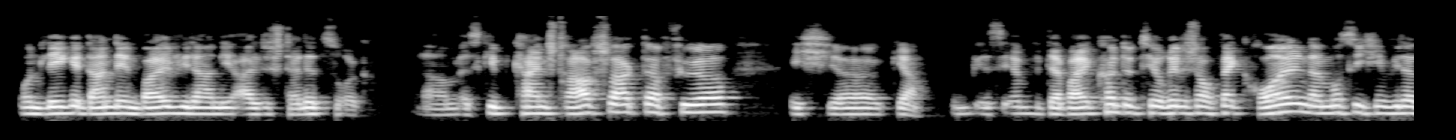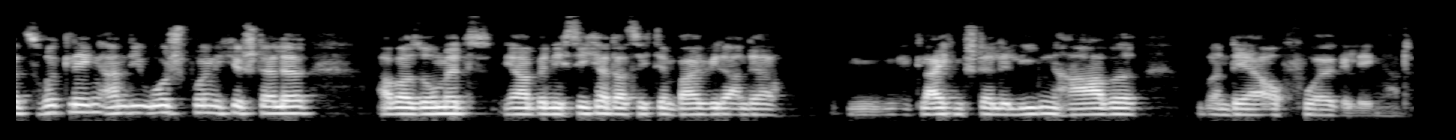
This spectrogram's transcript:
und lege dann den Ball wieder an die alte Stelle zurück. Ähm, es gibt keinen Strafschlag dafür. Ich, äh, ja, ist, der Ball könnte theoretisch auch wegrollen, dann muss ich ihn wieder zurücklegen an die ursprüngliche Stelle. Aber somit, ja, bin ich sicher, dass ich den Ball wieder an der gleichen Stelle liegen habe, an der er auch vorher gelegen hat.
